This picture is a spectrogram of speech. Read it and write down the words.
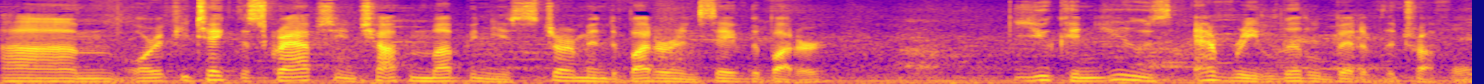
um, or if you take the scraps and you chop them up and you stir them into butter and save the butter, you can use every little bit of the truffle.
